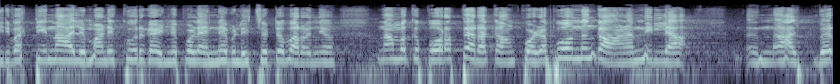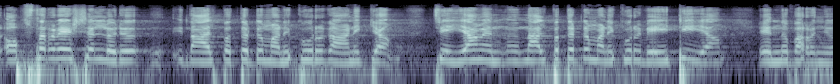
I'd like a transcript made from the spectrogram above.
ഇരുപത്തിനാല് മണിക്കൂർ കഴിഞ്ഞപ്പോൾ എന്നെ വിളിച്ചിട്ട് പറഞ്ഞു നമുക്ക് പുറത്തിറക്കാം കുഴപ്പമൊന്നും കാണുന്നില്ല. ഒബ്സർവേഷനിൽ ഒരു നാൽപ്പത്തെട്ട് മണിക്കൂർ കാണിക്കാം. ചെയ്യാം എന്ന് നാൽപ്പത്തെട്ട് മണിക്കൂർ വെയിറ്റ് ചെയ്യാം. എന്ന് പറഞ്ഞു.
